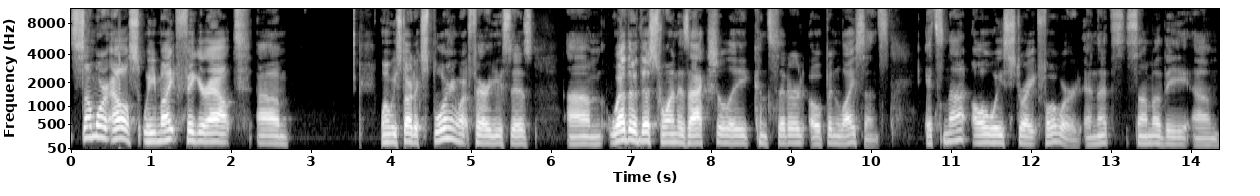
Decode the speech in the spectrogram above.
Somewhere else, we might figure out um, when we start exploring what fair use is, um, whether this one is actually considered open license. it's not always straightforward, and that's some of the um,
